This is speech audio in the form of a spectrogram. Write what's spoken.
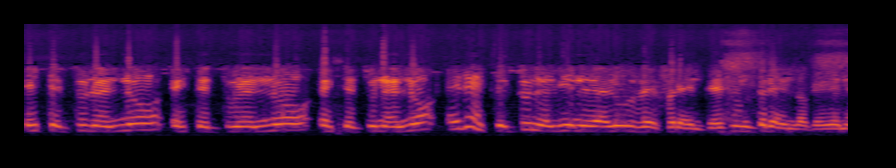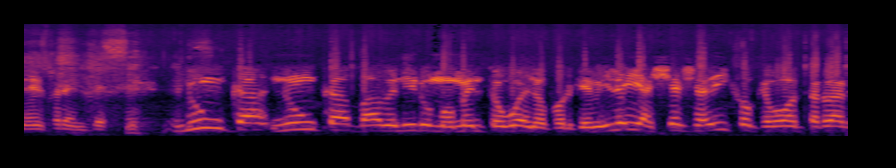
este túnel no, este túnel no, este túnel no. En este túnel viene la luz de frente. Es un tren lo que viene de frente. Nunca, nunca va a venir un momento bueno, porque mi ley ayer ya dijo que vamos a tardar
